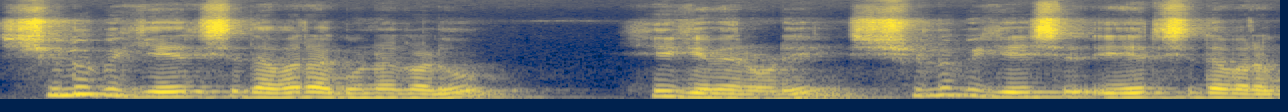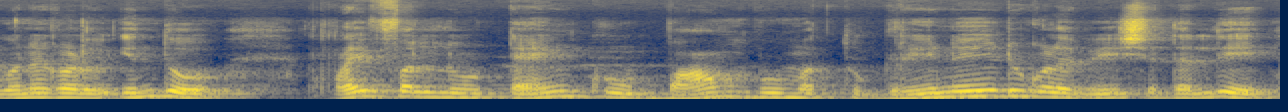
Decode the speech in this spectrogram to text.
ಶಿಲುಬಿಗೆ ಏರಿಸಿದವರ ಗುಣಗಳು ಹೀಗಿವೆ ನೋಡಿ. ಶಿಲುಬಿಗೆ ಏರಿಸಿದವರ ಗುಣಗಳು ಇಂದು ರೈಫಲ್ಲು, ಟ್ಯಾಂಕು, ಬಾಂಬು ಮತ್ತು ಗ್ರೆನೇಡುಗಳ ವೇಷದಲ್ಲಿ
